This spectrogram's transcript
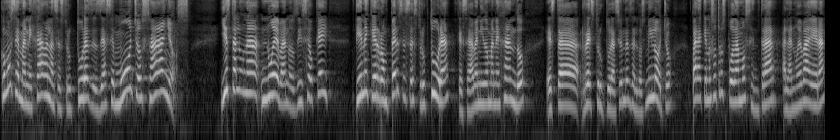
cómo se manejaban las estructuras desde hace muchos años. Y esta luna nueva nos dice, ok, tiene que romperse esa estructura que se ha venido manejando, esta reestructuración desde el 2008, para que nosotros podamos entrar a la nueva era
